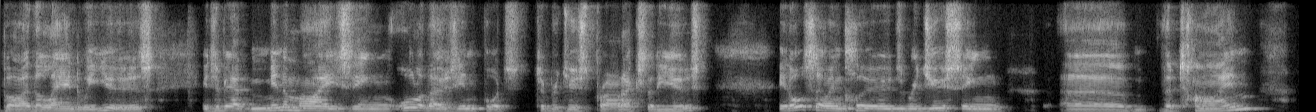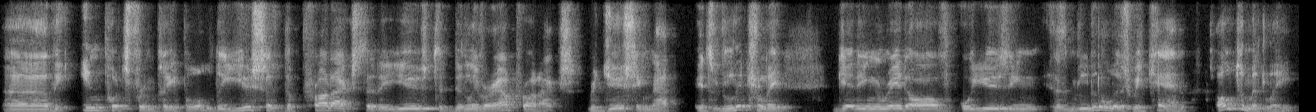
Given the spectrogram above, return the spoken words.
by the land we use. It's about minimizing all of those inputs to produce products that are used. It also includes reducing uh, the time, uh, the inputs from people, the use of the products that are used to deliver our products, reducing that. It's literally getting rid of or using as little as we can. Ultimately,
